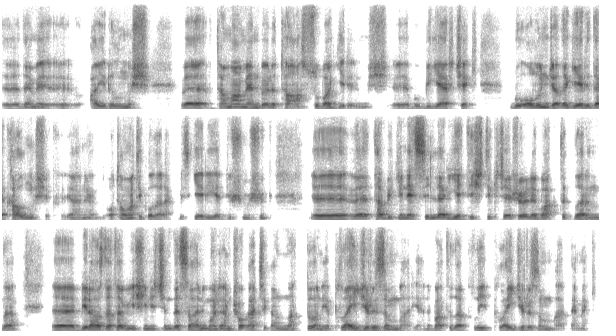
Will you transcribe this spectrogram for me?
e, değil mi e, ayrılmış ve tamamen böyle taassuba girilmiş. E, bu bir gerçek. Bu olunca da geride kalmışık. Yani otomatik olarak biz geriye düşmüşük. E, ve tabii ki nesiller yetiştikçe şöyle baktıklarında e, biraz da tabii işin içinde Salim Hocam çok açık anlattı onu. Plagiarism var yani batıda plagiarism var demek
